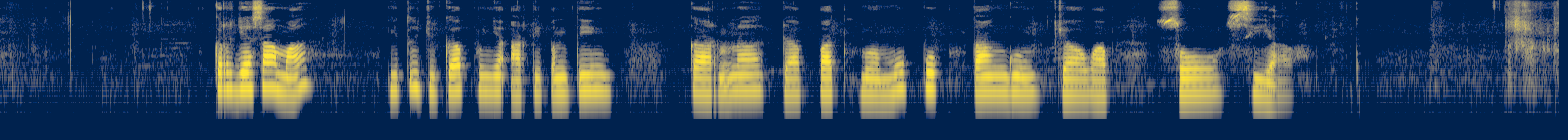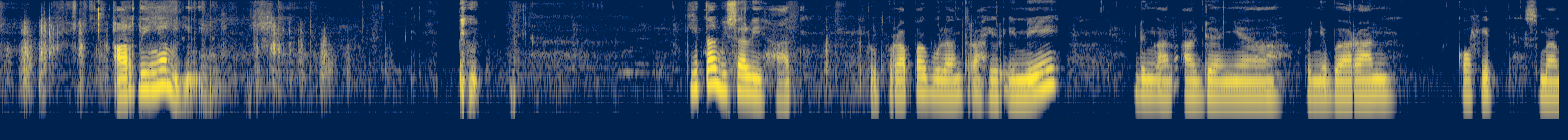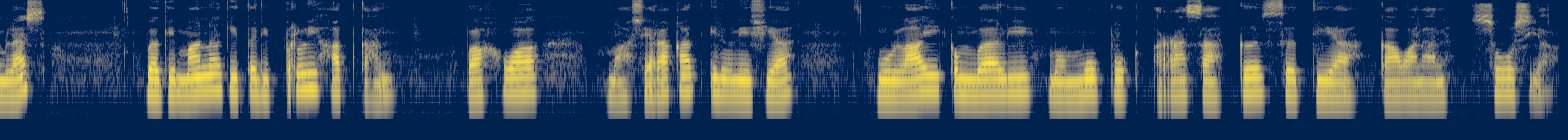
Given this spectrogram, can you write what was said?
kerjasama itu juga punya arti penting karena dapat memupuk tanggung jawab sosial. Artinya begini. Kita bisa lihat beberapa bulan terakhir ini dengan adanya penyebaran COVID-19 bagaimana kita diperlihatkan bahwa masyarakat Indonesia mulai kembali memupuk rasa kesetia kawanan sosial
